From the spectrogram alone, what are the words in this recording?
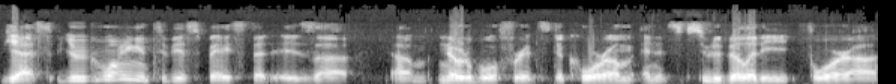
Yes, you're wanting it to be a space that is uh, um, notable for its decorum and its suitability for uh,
